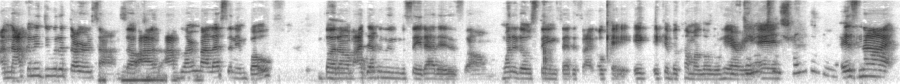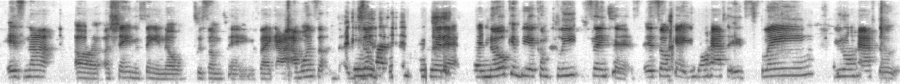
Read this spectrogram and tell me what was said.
I'm not gonna do it a third time. So I've, I've learned my lesson in both. But um, I definitely would say that is um, one of those things that it's like, okay, it, it can become a little hairy. And it's not, it's not uh, shame in saying no to some things. Like I, I want some, somebody to hear And no can be a complete sentence. It's okay. You don't have to explain. You don't have to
